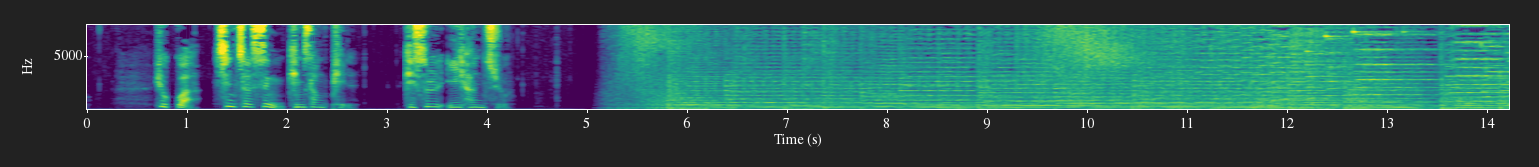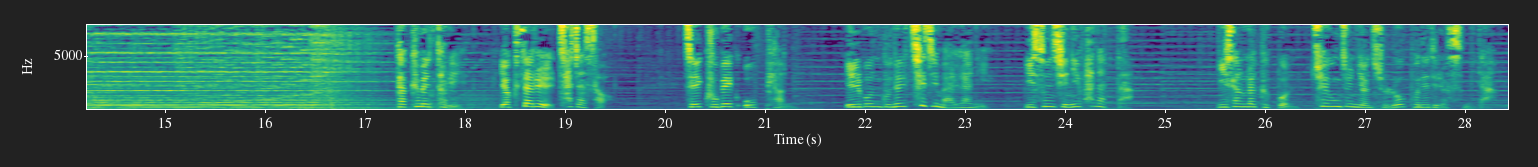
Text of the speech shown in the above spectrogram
효과 신철승 김성필 기술 이현주. 다큐멘터리 역사를 찾아서 제905편 일본군을 치지 말라니 이순신이 화났다. 이상락 극본 최웅준 연출로 보내드렸습니다.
